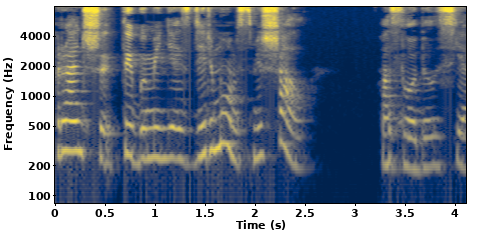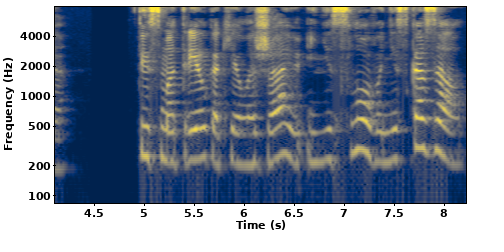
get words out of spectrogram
Раньше ты бы меня с дерьмом смешал, озлобилась я. Ты смотрел, как я лажаю, и ни слова не сказал.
